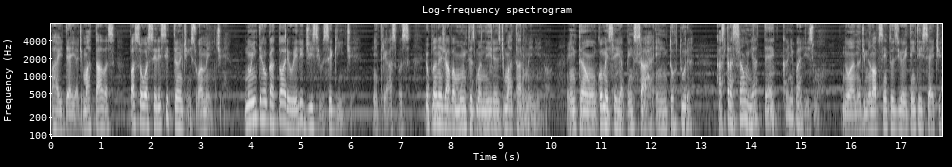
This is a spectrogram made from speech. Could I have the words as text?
A ideia de matá-las passou a ser excitante em sua mente. No interrogatório, ele disse o seguinte: entre aspas, eu planejava muitas maneiras de matar um menino. Então comecei a pensar em tortura, castração e até canibalismo. No ano de 1987,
